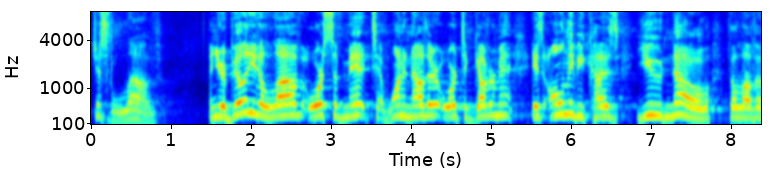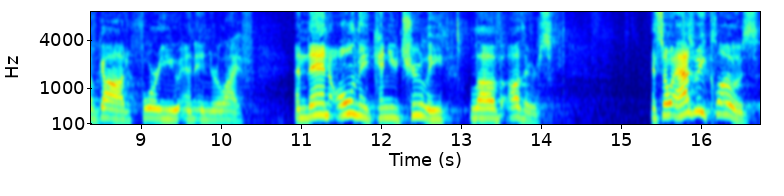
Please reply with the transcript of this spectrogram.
Just love. And your ability to love or submit to one another or to government is only because you know the love of God for you and in your life. And then only can you truly love others. And so, as we close,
